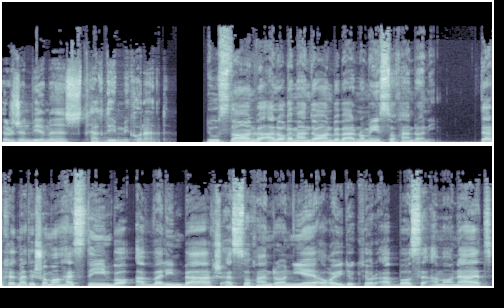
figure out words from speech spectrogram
Persian BM تقدیم می کند. دوستان و علاقمندان به برنامه سخنرانی. در خدمت شما هستیم با اولین بخش از سخنرانی آقای دکتر عباس امانت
